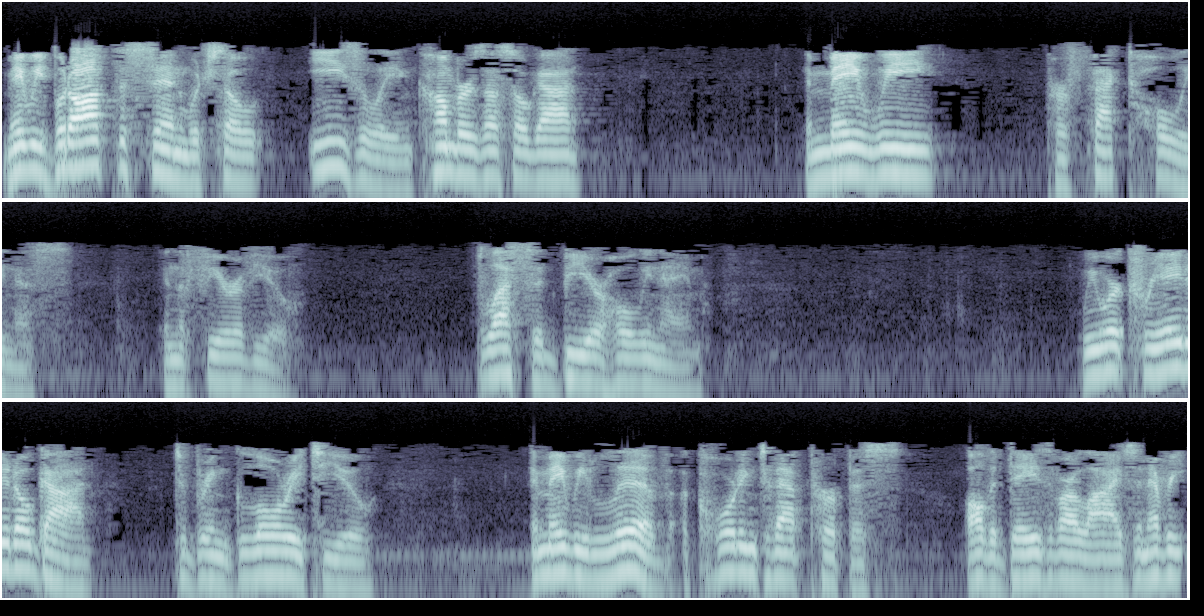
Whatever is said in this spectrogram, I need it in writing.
May we put off the sin which so easily encumbers us, O God. And may we perfect holiness in the fear of you. Blessed be your holy name. We were created, O God, to bring glory to you and may we live according to that purpose all the days of our lives in every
